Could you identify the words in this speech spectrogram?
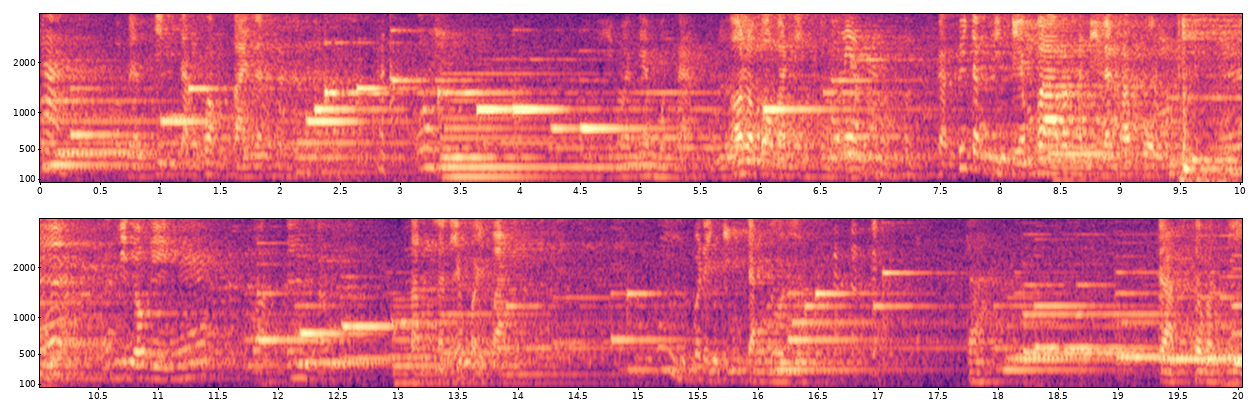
ค่ะ เอาแบบจริงจังความตายแล้วนะโอ้ยมีมันเนี่ยมึงหนักเอาเราบอกวันนี้เอาแล้วค่ะ ก็คือจังที่เข็มว่ามันคันนี้แหละครับ ผมเออแล้วคิดเอาเองเนี่ยว่าเออสั้นละเนี้ยปล่อยบันไม่ได้จริงจังโดนกราบกราบสวัสดี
